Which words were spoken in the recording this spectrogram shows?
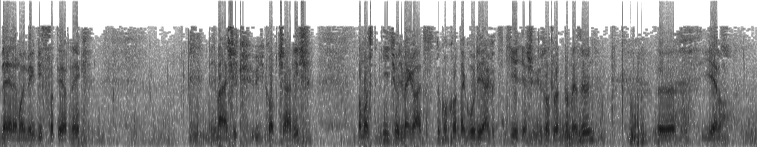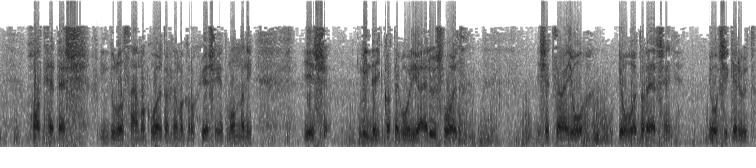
de erre majd még visszatérnék egy másik ügy kapcsán is. Na most így, hogy megváltoztattuk a kategóriákat, kiegyensúlyozott lett a mezőny. Ö, ilyen 6-7-es indulószámok voltak, nem akarok hülyeséget mondani, és mindegyik kategória erős volt, és egyszerűen jó, jó volt a verseny, jó sikerült,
